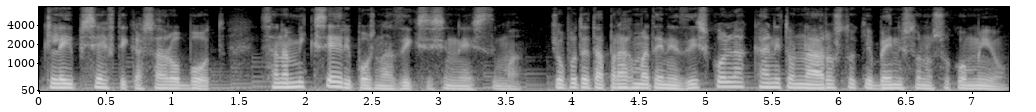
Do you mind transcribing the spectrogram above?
κλαίει ψεύτικα σαν ρομπότ, σαν να μην ξέρει πώς να δείξει συνέστημα. Και όποτε τα πράγματα είναι δύσκολα, κάνει τον άρρωστο και μπαίνει στο νοσοκομείο.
